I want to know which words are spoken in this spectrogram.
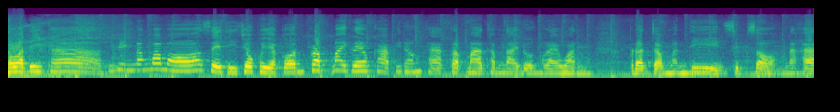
สวัสดีค่ะ พี่พิงน้องมาหมอเศรษฐีโชคพยากรณ์กลับมาอีกแล้วค่ะ พี่น้องค่ะกลับมาทำนายดวงรายวัน ประจำวันที่ 12 นะคะ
